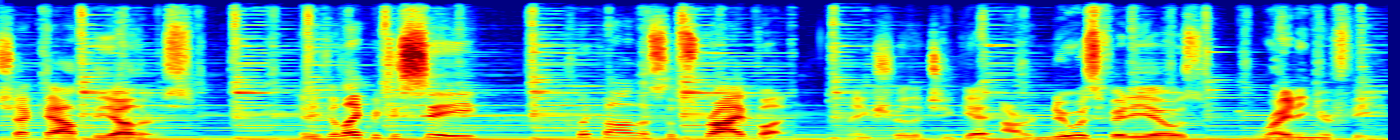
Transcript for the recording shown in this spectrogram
check out the others. And if you like what you see, click on the subscribe button. Make sure that you get our newest videos right in your feed.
